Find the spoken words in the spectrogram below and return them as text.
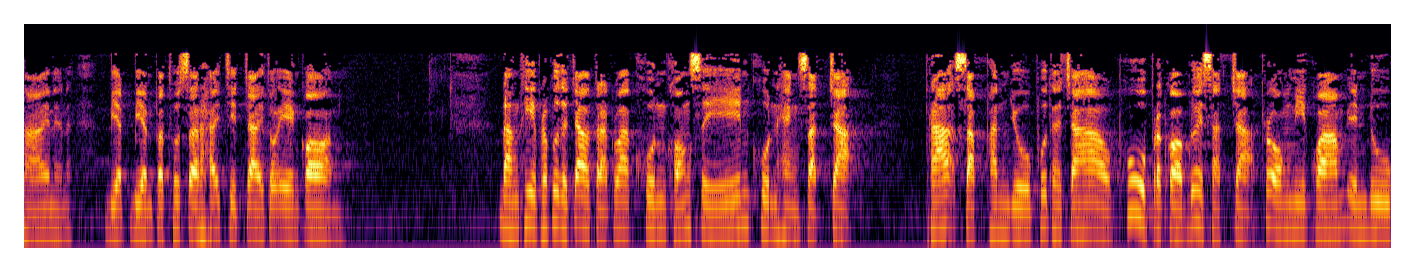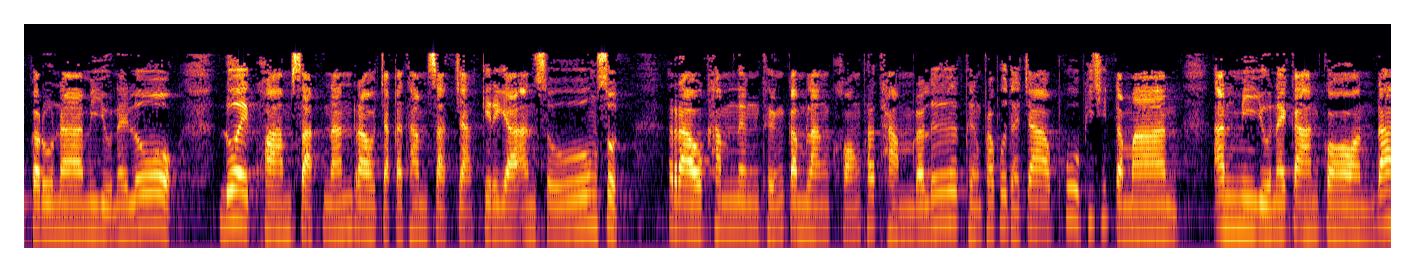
หายเนี่ยนะเบียดเบียนประทุษร้ายจิตใจตัวเองก่อน ดังที่พระพุทธเจ้าตรัสว่าคุณของศีล คุณแห่งสัจจะพระสัพพัญยูพุทธเจ้า ผู้ประกอบด้วยสัจจะพระองค์มีความเอ็นดูกรุณา มีอยู่ในโลก ด้วยความสัตย์นั้นเราจะกระทำสัจจะกิริยาอันสูงสุด เราคำนึงถึงกำลังของพระธรรมระลึกถึงพระพุทธเจ้าผู้พิชิตมารอันมีอยู่ในการก่อนได้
